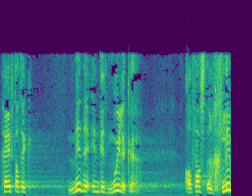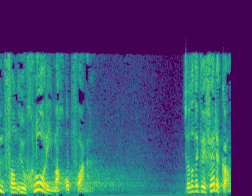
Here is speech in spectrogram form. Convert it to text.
Geef dat ik midden in dit moeilijke, alvast een glimp van uw glorie mag opvangen. Zodat ik weer verder kan.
